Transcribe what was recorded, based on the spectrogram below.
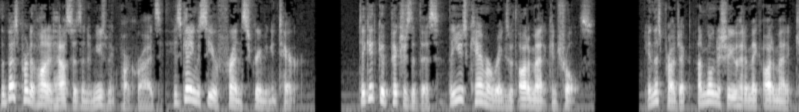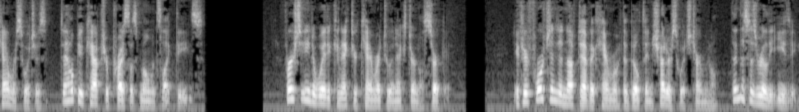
The best part of haunted houses and amusement park rides is getting to see your friends screaming in terror. To get good pictures of this, they use camera rigs with automatic controls. In this project, I'm going to show you how to make automatic camera switches to help you capture priceless moments like these. First, you need a way to connect your camera to an external circuit. If you're fortunate enough to have a camera with a built-in shutter switch terminal, then this is really easy.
